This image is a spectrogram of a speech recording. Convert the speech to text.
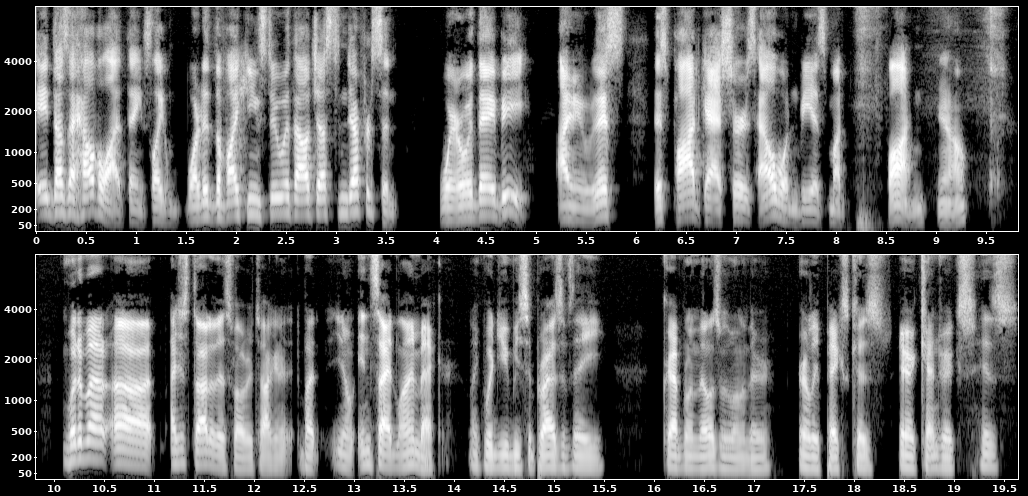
it, does a hell of a lot of things. Like, what did the Vikings do without Justin Jefferson? Where would they be? I mean, this this podcast sure as hell wouldn't be as much fun, you know. What about uh I just thought of this while we were talking, but you know, inside linebacker. Like would you be surprised if they grabbed one of those with one of their early picks cuz Eric Kendricks his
